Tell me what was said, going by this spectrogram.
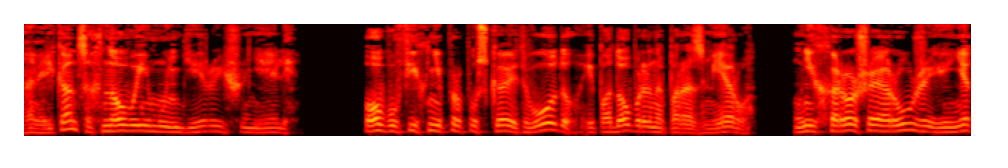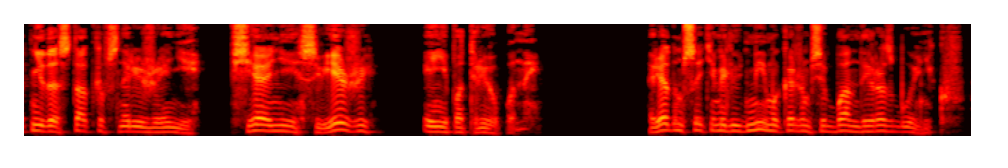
На американцах новые мундиры и шинели. Обувь их не пропускает воду и подобрана по размеру. У них хорошее оружие и нет недостатков в снаряжении. Все они свежи и не потрепаны. Рядом с этими людьми мы кажемся бандой разбойников.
